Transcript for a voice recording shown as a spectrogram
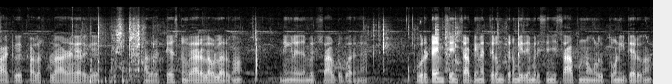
பார்க்கவே கலர்ஃபுல்லாக அழகாக இருக்குது அதோட டேஸ்ட்டும் வேறு லெவலில் இருக்கும். நீங்களும் இதேமாரி சாப்பிட்டு பாருங்கள் ஒரு டைம் செஞ்சு சாப்பிட்டிங்கன்னா திரும்ப திரும்ப இதேமாரி செஞ்சு சாப்பிட்ணுன்னு உங்களுக்கு தோணிக்கிட்டே இருக்கும்.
